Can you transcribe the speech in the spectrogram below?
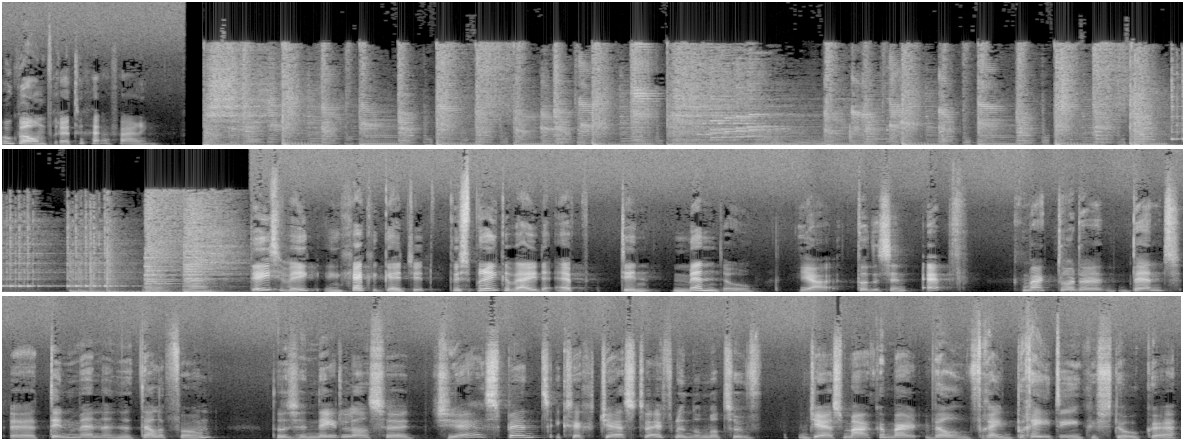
ook wel een prettige ervaring. Deze week in Gekke Gadget bespreken wij de app Tin Mendo. Ja, dat is een app gemaakt door de band uh, Tin Man en de Telefoon. Dat is een Nederlandse jazzband. Ik zeg jazz twijfelend omdat ze jazz maken, maar wel vrij breed ingestoken.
